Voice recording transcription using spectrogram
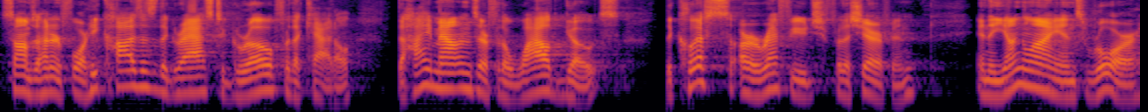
Psalms 104 He causes the grass to grow for the cattle, the high mountains are for the wild goats, the cliffs are a refuge for the shephanim. And the young lions roar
